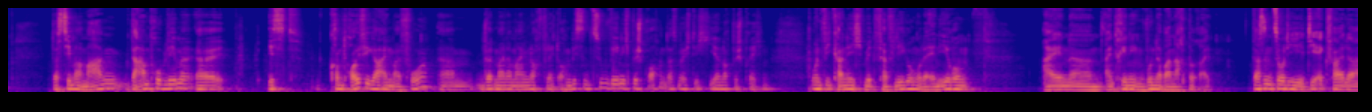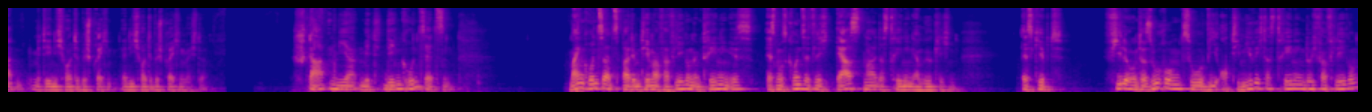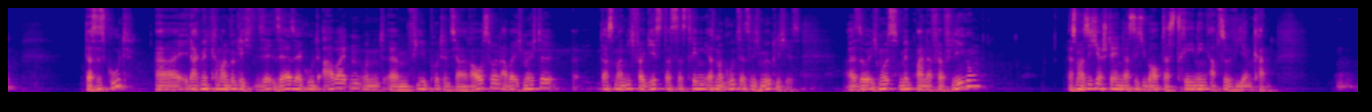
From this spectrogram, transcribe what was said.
Das Thema Magen-Darm-Probleme äh, kommt häufiger einmal vor, ähm, wird meiner Meinung nach vielleicht auch ein bisschen zu wenig besprochen. Das möchte ich hier noch besprechen und wie kann ich mit Verpflegung oder Ernährung eine, ein Training wunderbar nachbereiten. Das sind so die, die Eckpfeiler, mit denen ich heute besprechen, äh, die ich heute besprechen möchte. Starten wir mit den Grundsätzen. Mein Grundsatz bei dem Thema Verpflegung im Training ist, es muss grundsätzlich erstmal das Training ermöglichen. Es gibt viele Untersuchungen zu, wie optimiere ich das Training durch Verpflegung. Das ist gut, äh, damit kann man wirklich sehr, sehr gut arbeiten und ähm, viel Potenzial rausholen. Aber ich möchte, dass man nicht vergisst, dass das Training erstmal grundsätzlich möglich ist. Also ich muss mit meiner Verpflegung erstmal sicherstellen, dass ich überhaupt das Training absolvieren kann.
